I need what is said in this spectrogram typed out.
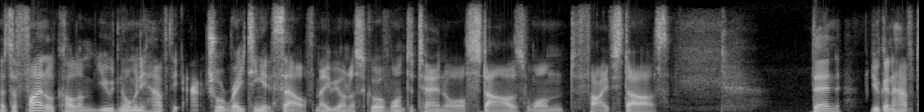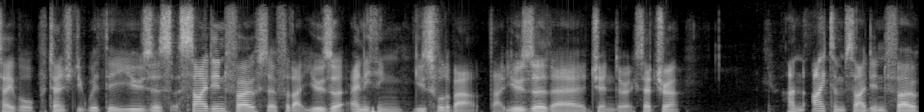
as a final column, you would normally have the actual rating itself, maybe on a score of 1 to 10 or stars, 1 to 5 stars. Then you're going to have a table potentially with the user's side info. So for that user, anything useful about that user, their gender, etc. And item side info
